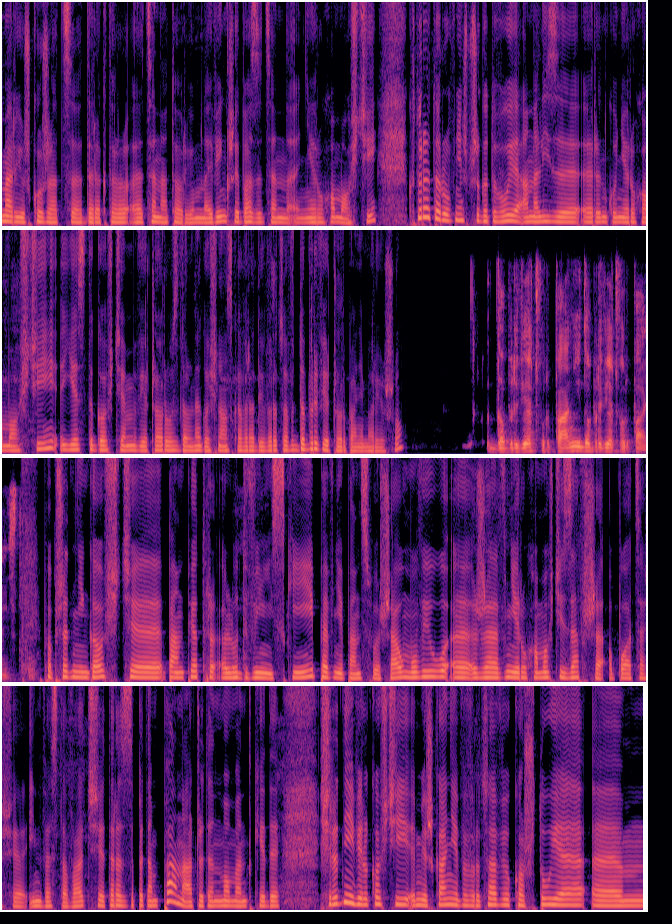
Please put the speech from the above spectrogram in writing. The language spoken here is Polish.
Mariusz Kurzac, dyrektor Cenatorium, największej bazy cen nieruchomości, które to również przygotowuje analizy rynku nieruchomości. Jest gościem wieczoru z Dolnego Śląska w Radiu Wrocław. Dobry wieczór, panie Mariuszu. Dobry wieczór pani, dobry wieczór państwu. Poprzedni gość, e, pan Piotr Ludwiński, pewnie pan słyszał, mówił, e, że w nieruchomości zawsze opłaca się inwestować. Teraz zapytam pana, czy ten moment, kiedy średniej wielkości mieszkanie we Wrocławiu kosztuje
